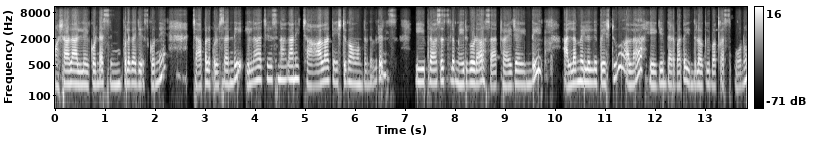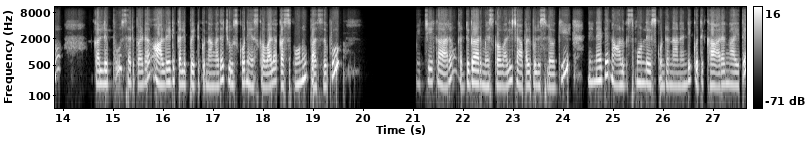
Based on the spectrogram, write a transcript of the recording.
మసాలాలు లేకుండా సింపుల్గా చేసుకొని చేపల పులుసు అండి. ఇలా చేసినా కానీ చాలా టేస్ట్గా ఉంటుంది ఫ్రెండ్స్. ఈ ప్రాసెస్లో మీరు కూడా ఒకసారి ట్రై చేయండి. అల్లం వెల్లుల్లి పేస్టు అలా వేగిన తర్వాత ఇందులోకి ఒక స్పూను కలుపు సరిపడా. ఆల్రెడీ కలిపి పెట్టుకున్నాం కదా చూసుకొని వేసుకోవాలి. ఒక స్పూను పసుపు మిర్చి కారం గడ్డి కారం వేసుకోవాలి. చేపల పులుసులోకి నేనైతే నాలుగు స్పూన్లు వేసుకుంటున్నానండి. కొద్ది కారంగా అయితే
